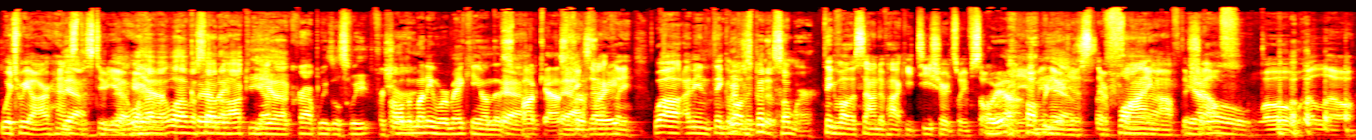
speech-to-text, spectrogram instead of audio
which we are, hence yeah, the studio. Yeah, we'll here. have a, we'll have a sound of hockey Yep. uh, crap weasel suite for sure. all the money we're making on this Yeah, podcast yeah. exactly. free. Well, I mean, think we of have all the spend it somewhere. think of all the sound of hockey T-shirts we've sold Oh, yeah. already. I mean, Oh, they're yes. just They're they're flying flying off off. the Yeah. shelf. Whoa, hello.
